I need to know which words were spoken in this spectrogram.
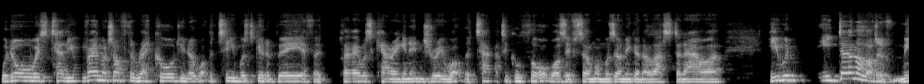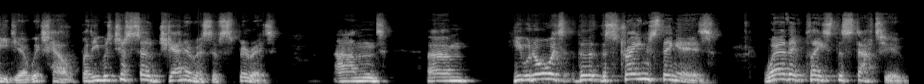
Would always tell you very much off the record, you know, what the team was going to be if a player was carrying an injury, what the tactical thought was if someone was only going to last an hour. He would he'd done a lot of media, which helped, but he was just so generous of spirit, and um, he would always, the, the strange thing is, where they've placed the statue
